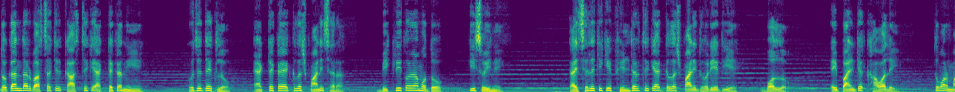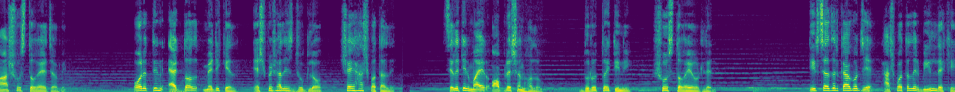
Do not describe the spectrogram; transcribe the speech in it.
দোকানদার বাচ্চাটির কাছ থেকে এক টাকা নিয়ে খুঁজে দেখল, এক টাকায় এক গ্লাস পানি ছাড়া বিক্রি করার মতো কিছুই নেই। তাই ছেলেটিকে ফিল্টার থেকে এক গ্লাস পানি ধরিয়ে দিয়ে বলল, এই পানিটা খাওয়ালেই তোমার মা সুস্থ হয়ে যাবে। পরের দিন একদল মেডিকেল স্পেশালিস্ট ঢুকলো সেই হাসপাতালে। ছেলেটির মায়ের অপারেশন হল। দূরত্বই তিনি সুস্থ হয়ে উঠলেন। ডিসচার্জের কাগজে হাসপাতালের বিল দেখে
